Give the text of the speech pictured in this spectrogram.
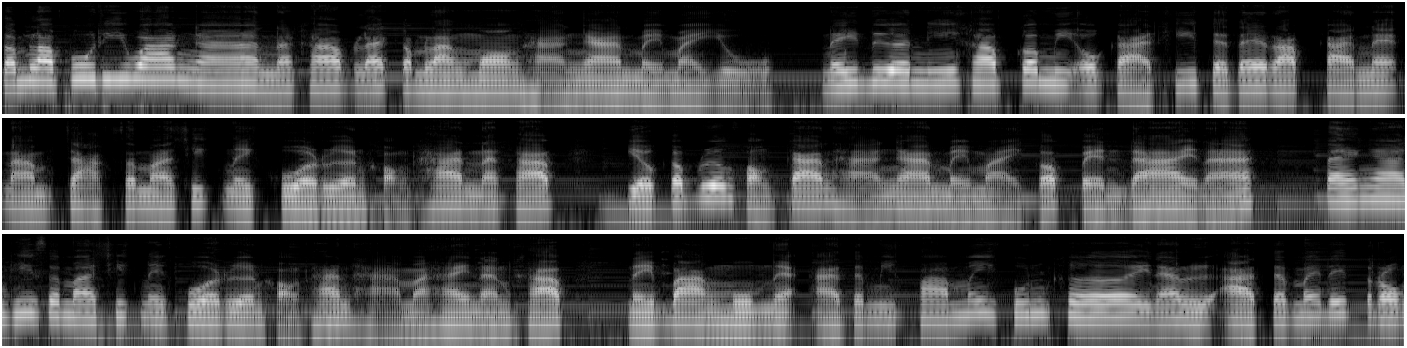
สำหรับผู้ที่ว่างงานนะครับ และกำลังมองหางานใหม่ ๆ อยู่ ในเดือนนี้ครับก็มีโอกาสที่จะได้รับการแนะนำจากสมาชิกในครัวเรือนของท่านนะครับ เกี่ยวกับเรื่องของการหางานใหม่ ๆ ก็เป็นได้นะ แต่งานที่สมาชิกในครัวเรือนของท่านหามาให้นั้นครับ ในบางมุมเนี่ยอาจจะมีความไม่คุ้นเคยนะหรืออาจจะไม่ได้ตรง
